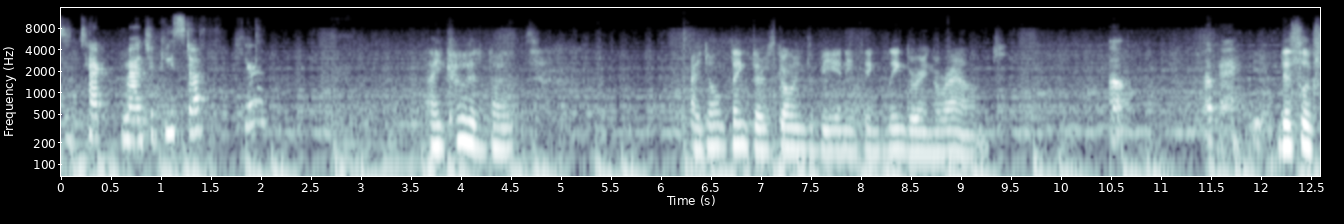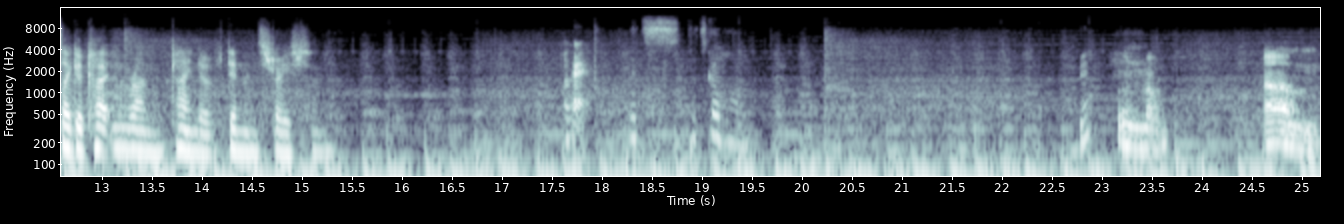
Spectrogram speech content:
detect magicy stuff here?" I could, but I don't think there's going to be anything lingering around. Oh, okay. This looks like a cut and run kind of demonstration. Okay. Let's let's go home. One moment. Um,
